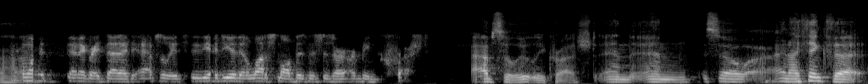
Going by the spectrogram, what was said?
I uh don't want to denigrate that. Absolutely, it's the idea that a lot of small businesses are, are being crushed. absolutely crushed, and and so and I think that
